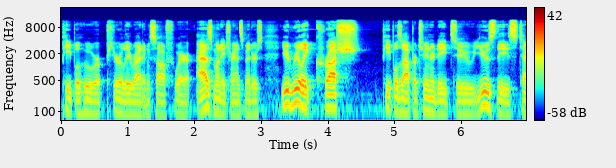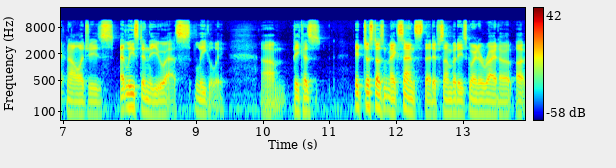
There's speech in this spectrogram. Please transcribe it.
people who were purely writing software as money transmitters, you'd really crush people's opportunity to use these technologies, at least in the US, legally. Um, because it just doesn't make sense that if somebody's going to write a, a,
